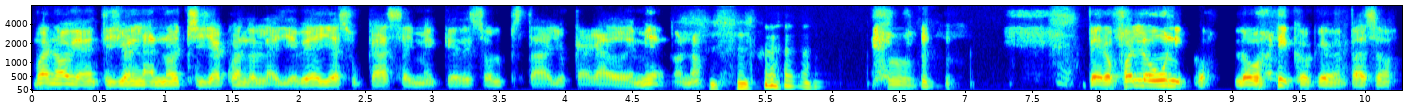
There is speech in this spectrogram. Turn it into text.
Bueno, obviamente yo en la noche, ya cuando la llevé ahí a su casa y me quedé solo, pues estaba yo cagado de miedo, ¿no? Pero fue lo único, lo único que me pasó.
